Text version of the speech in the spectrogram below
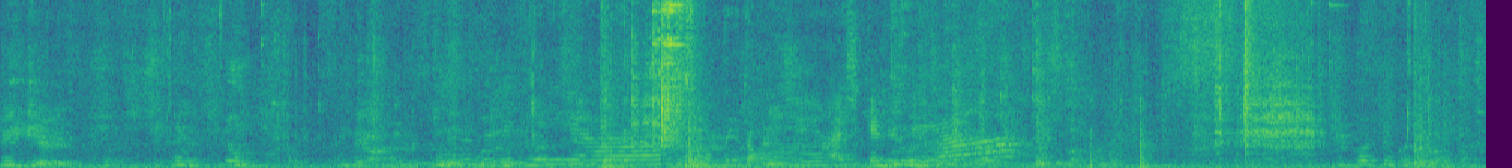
회기를 10회 수정을 했어 그럼 내가 한 6등 5등 해야지 감사합니다. 네, 맛있게 드세요. 모두가 한 7, 8등까지 올라가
